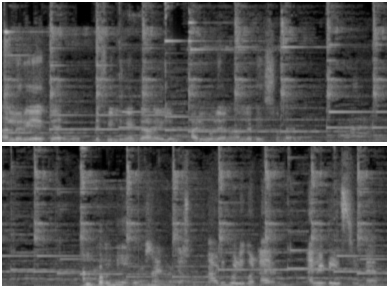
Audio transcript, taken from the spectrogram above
നല്ലൊരു കേക്ക് ആയിരുന്നു. ഇതിന്റെ ഫില്ലിംഗ് ഒക്കെ ആണെങ്കിലും അടിപൊളിയാണ്. നല്ല ടേസ്റ്റ് ഉണ്ടായിരുന്നു. അടിപൊളി കൊണ്ടായിരുന്നു. നല്ല ടേസ്റ്റ് ഉണ്ടായിരുന്നു.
